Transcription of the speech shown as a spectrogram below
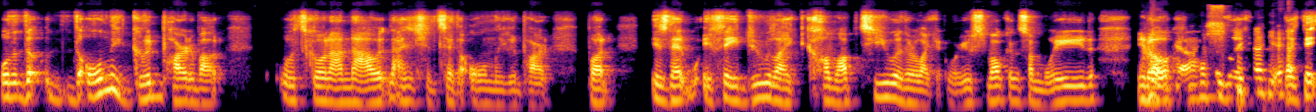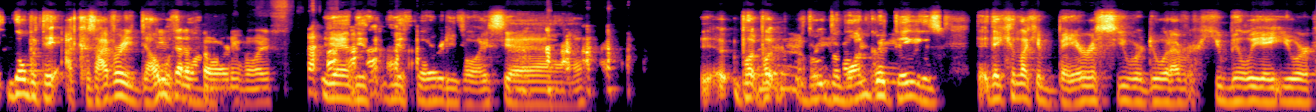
well, the, the the only good part about what's going on now, I shouldn't say the only good part, but is that if they do like come up to you and they're like, "Were you smoking some weed?" You oh, know, oh like- yeah. like they no, but they because I've already dealt Use with that one. authority voice. Yeah, the, the authority voice. Yeah. But but mm-hmm. the, the one good thing is they, they can like embarrass you or do whatever, humiliate you or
